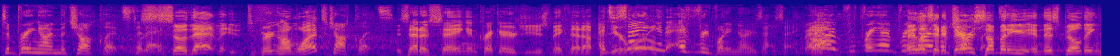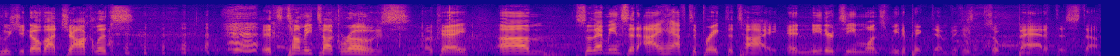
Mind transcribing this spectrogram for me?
to bring home the chocolates today. So that to bring home what? Chocolates. Is that a saying in cricket, or did you just make that up It's in a saying, and everybody knows that saying. But Oh. uh, bring home, bring hey, home listen, the if there is somebody in this building who should know about chocolates, it's Tummy Tuck Rose. Okay. Um, so that means that I have to break the tie, and neither team wants me to pick them because I'm so bad at this stuff.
